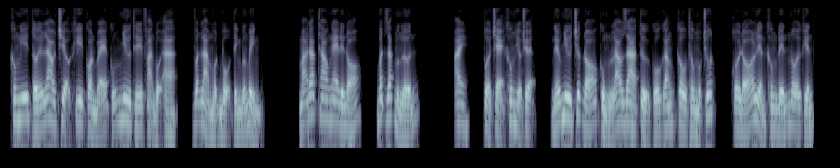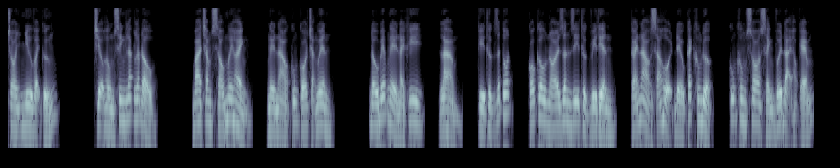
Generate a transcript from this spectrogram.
không nghĩ tới lao triệu khi còn bé cũng như thế phản bội a à, vẫn là một bộ tính bướng bỉnh. Mã đắc thao nghe đến đó bất giác mừng lớn. Ai tuổi trẻ không hiểu chuyện nếu như trước đó cùng lao ra tử cố gắng câu thông một chút hồi đó liền không đến nỗi khiến cho như vậy cứng. Triệu hồng sinh lắc lắc đầu. Ba trăm sáu mươi hành nghề nào cũng có trạng nguyên đầu bếp nghề này khi, làm, kỳ thực rất tốt, có câu nói dân di thực vi tiên cái nào xã hội đều cách không được, cũng không so sánh với đại học kém.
